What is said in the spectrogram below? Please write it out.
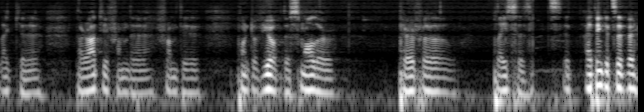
like uh, Bharati, from the from the point of view of the smaller peripheral places. It, I think it's a very.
